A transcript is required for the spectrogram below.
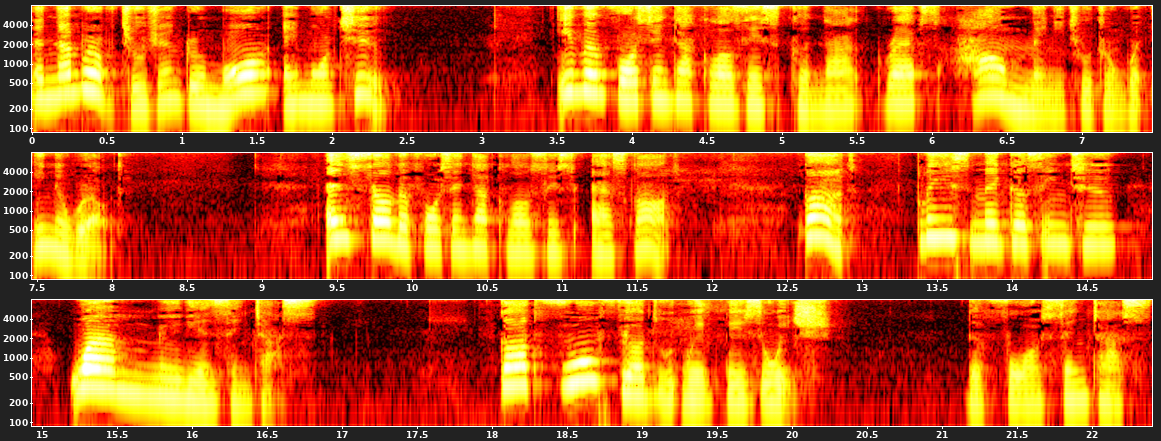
The number of children grew more and more too. Even four Santa Clauses could not grasp how many children were in the world. And so the four Santa Clauses asked God, God, please make us into one million Santas. God fulfilled with this wish. The four Santas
